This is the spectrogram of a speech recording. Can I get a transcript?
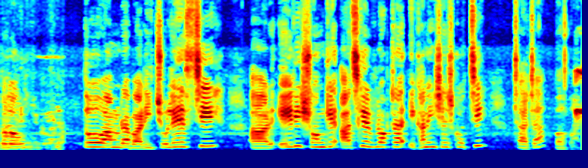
চলো তো আমরা বাড়ি চলে এসেছি। আর এরই সঙ্গে আজকের ব্লগটা এখানেই শেষ করছি। টাটা বাবাই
